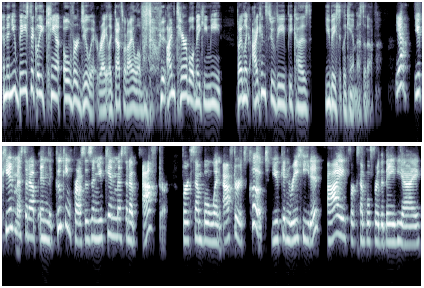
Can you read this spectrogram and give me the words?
And then you basically can't overdo it, right? Like that's what I love about it. I'm terrible at making meat, but I'm like, I can sous vide because you basically can't mess it up. Yeah, you can mess it up in the cooking process and you can mess it up after. For example, when after it's cooked, you can reheat it. I, for example, for the baby, I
